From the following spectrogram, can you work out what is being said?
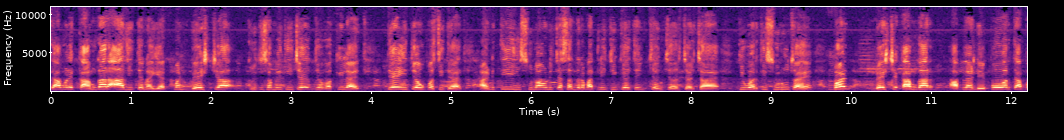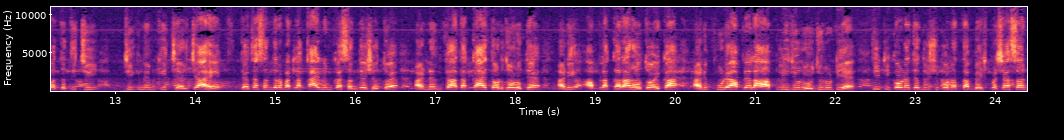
त्यामुळे कामगार आज इथे नाही आहेत पण बेस्टच्या कृती समितीचे जे वकील आहेत ते इथे उपस्थित आहेत. आणि ती सुनावणीच्या संदर्भातली जी काही चर्चा आहे ती वरती सुरूच आहे. पण बेस्टचे कामगार आपल्या डेपोवर त्या पद्धतीची जी नेमकी चर्चा आहे त्याच्या संदर्भातला काय नेमका संदेश येतोय आणि नेमका आता काय तडजोड होते आणि आपला करार होतोय का आणि पुढे आपल्याला आपली जी रोजीरोटी आहे ती टिकवण्याच्या दृष्टिकोनात बेस्ट प्रशासन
